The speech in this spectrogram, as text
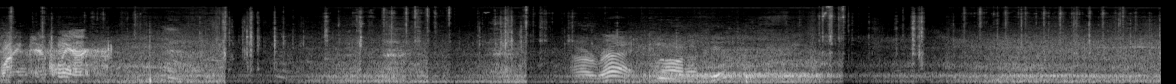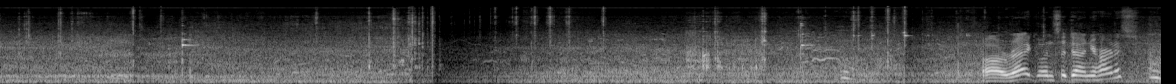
Line two clear. Alright, come on over here. Alright, go ahead and sit down in your harness. Oh,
